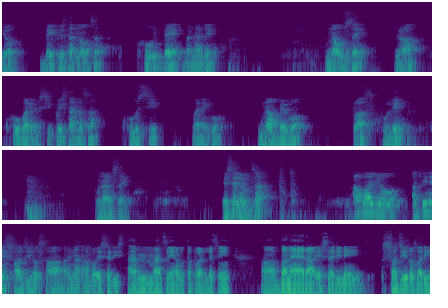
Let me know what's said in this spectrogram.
यो बेगको स्थान नौ छ खुब बेग भन्नाले नौ सय र खु भनेको सिपको स्थानमा छ। खु सिप भनेको नब्बे भयो प्लस खुले उनान्सय। यसरी हुन्छ। अब यो अति नै सजिलो छ होइन? अब यसरी स्थानमा चाहिँ अब तपाईँहरूले चाहिँ बनाएर यसरी नै सजिलो गरी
